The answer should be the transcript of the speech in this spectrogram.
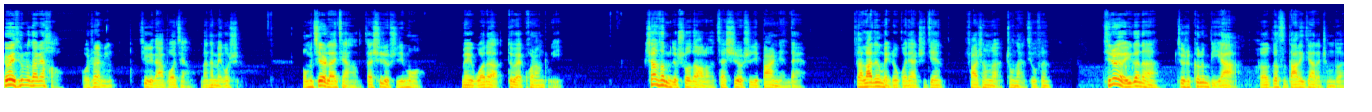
各位听众，大家好，我是爱明，继续给大家播讲《漫谈美国史》。我们接着来讲，在19世纪末，美国的对外扩张主义。上次我们就说到了，在19世纪80年代，在拉丁美洲国家之间发生了重大纠纷，其中有一个呢，就是哥伦比亚和哥斯达黎加的争端。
